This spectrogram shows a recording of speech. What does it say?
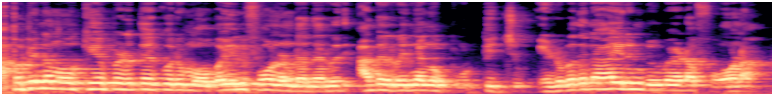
അപ്പൊ പിന്നെ നോക്കിയപ്പോഴത്തേക്ക് ഒരു മൊബൈൽ ഫോൺ ഉണ്ട് അത് എറി- അത് എറിഞ്ഞങ്ങ് പൊട്ടിച്ചു. എഴുപതിനായിരം രൂപയുടെ ഫോണാണ്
